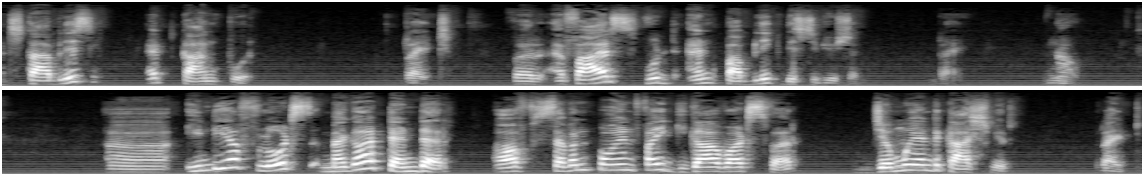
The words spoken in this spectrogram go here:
established at Kanpur. Right, for affairs, food and public distribution. Right, now. Uh, India floats mega tender of 7.5 gigawatts for Jammu and Kashmir. Right.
